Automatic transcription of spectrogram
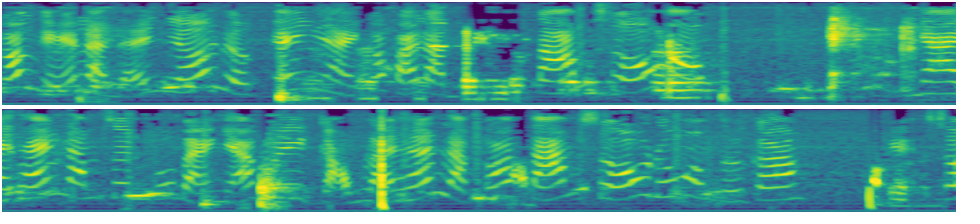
có nghĩa là để nhớ được cái ngày có phải là 8 số không? Ngày tháng năm sinh của bạn Nhã Vi cộng lại hết là có 8 số đúng không tụi con? Số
